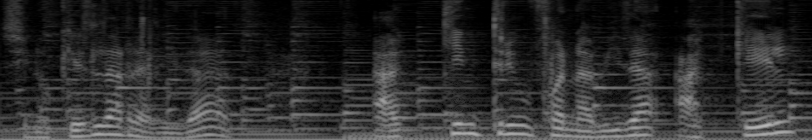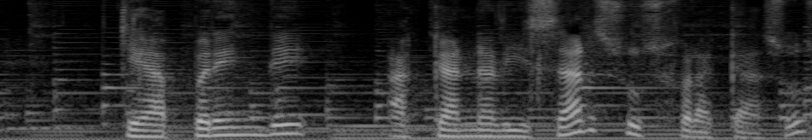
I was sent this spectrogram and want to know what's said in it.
sino que es la realidad. ¿A quién triunfa en la vida? Aquel que aprende a canalizar sus fracasos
